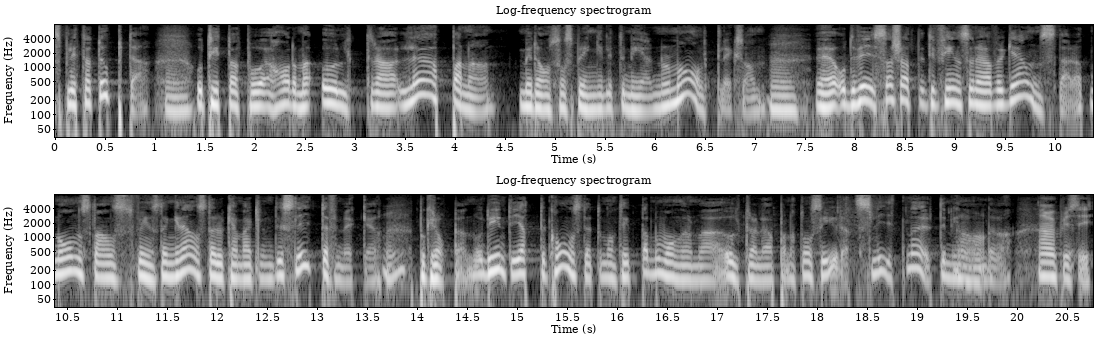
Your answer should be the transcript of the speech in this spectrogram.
splittat upp det. Och tittat på, jaha de här ultralöparna med de som springer lite mer normalt liksom. Mm. Eh, och det visar sig att det finns en övre gräns där. Att någonstans finns det en gräns där du kan verkligen, det sliter för mycket Mm. på kroppen. Och det är inte jättekonstigt om man tittar på många av de här ultralöparna. Att de ser ju rätt slitna ut i min Ja. ålder. Va? Ja precis.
